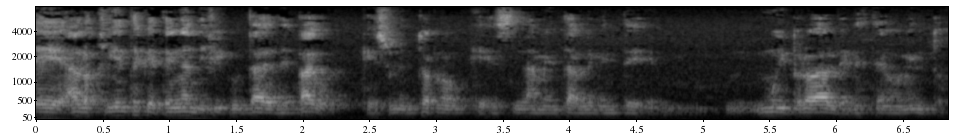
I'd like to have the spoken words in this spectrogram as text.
eh, a los clientes que tengan dificultades de pago? Que es un entorno que es lamentablemente muy probable en este momento.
